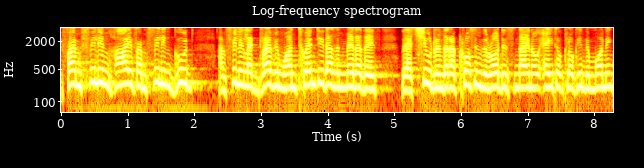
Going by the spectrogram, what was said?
if I'm feeling high, if I'm feeling good, I'm feeling like driving 120. It doesn't matter. There's, there are children that are crossing the road. It's 9 or 8 o'clock in the morning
